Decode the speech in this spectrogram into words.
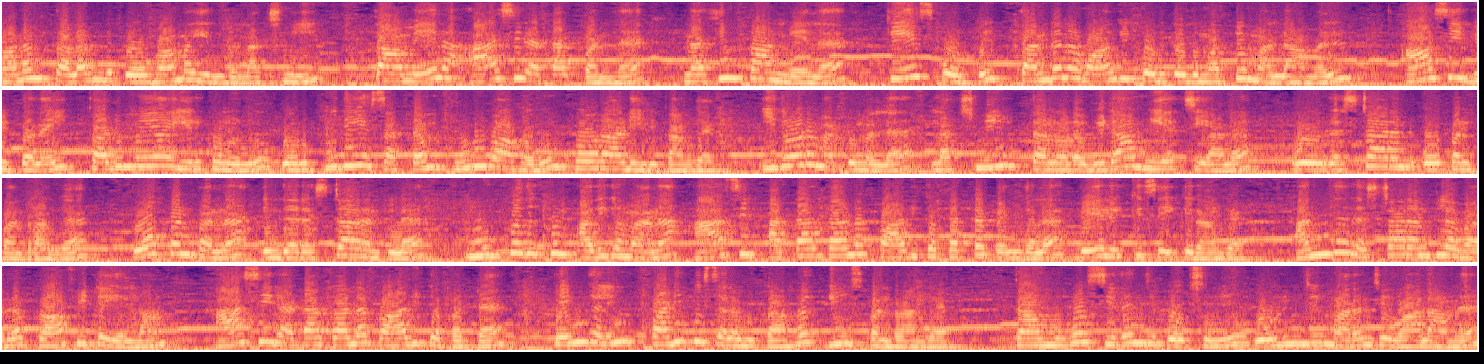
மனம் தளர்ந்து போகாம இருந்த லட்சுமி தான் மேல ஆசிட் அட்டாக் பண்ண நஹீம் கான் மேல கேஸ் போட்டு தண்டனை வாங்கி கொடுத்தது மட்டும் அல்லாமல் ஆசிட் விற்பனை கடுமையா இருக்கணும்னு ஒரு புதிய சட்டம் உருவாகவும் போராடி இருக்காங்க. இதோட மட்டுமல்ல லக்ஷ்மி தன்னோட விடாமுயற்சியால ஒரு ரெஸ்டாரண்ட் ஓபன் பண்றாங்க. ஓபன் பண்ண இந்த ரெஸ்டாரண்ட்ல முப்பதுக்கும் அதிகமான ஆசிட் அட்டாக்கால பாதிக்கப்பட்ட பெண்களை வேலைக்கு சேர்க்கிறாங்க. அந்த ரெஸ்டாரண்ட்ல வர ப்ராஃபிட்டை எல்லாம் ஆசிட் அட்டாக்கால பாதிக்கப்பட்ட பெண்களின் படிப்பு செலவுக்காக யூஸ் பண்றாங்க. தான் முகம் சிதைஞ்சு போச்சுன்னு ஒளிஞ்சு மறைஞ்சு வாழாம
